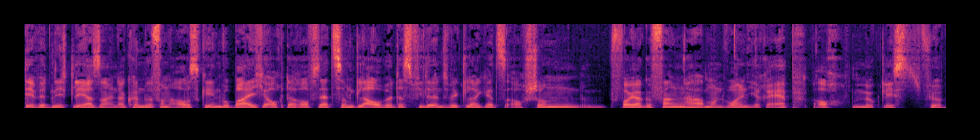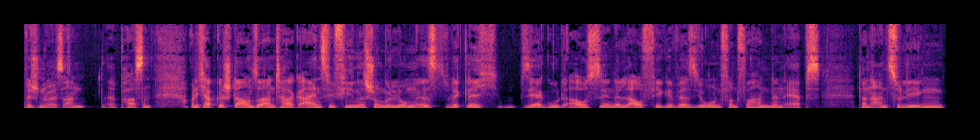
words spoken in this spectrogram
der wird nicht leer sein. Da können wir von ausgehen. Wobei ich auch darauf setze und glaube, dass viele Entwickler jetzt auch schon Feuer gefangen haben und wollen ihre App auch möglichst für VisionOS anpassen. Und ich habe gestaunt so an Tag eins, wie vielen es schon gelungen ist, wirklich sehr gut aussehende, lauffähige Versionen von vorhandenen Apps dann anzulegen,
